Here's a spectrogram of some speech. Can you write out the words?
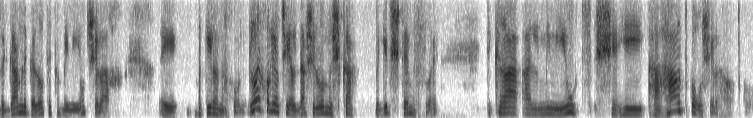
וגם לגלות את המיניות שלך אה, בגיל הנכון. לא יכול להיות שילדה שלא נשקה בגיל 12 תקרא על מיניות שהיא ההארדקור של ההארדקור.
